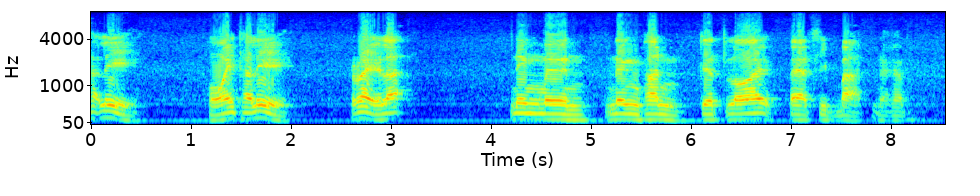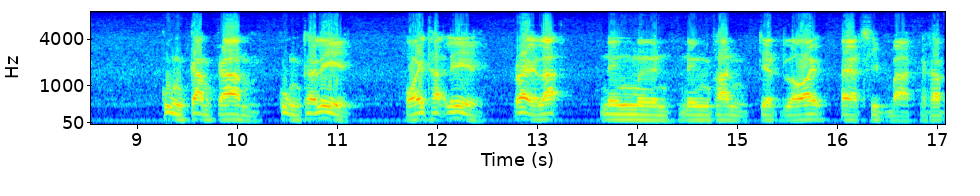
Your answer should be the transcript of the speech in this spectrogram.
ทะเล หอยทะเล ไร่ละหนึ่งหมื่นหนึ่งพันเจ็ดร้อยแปดสิบบาทนะครับ กุ้งกล้ามกราม กุ้งทะเล หอยทะเล ไร่ละหนึ่งหมื่นหนึ่งพันเจ็ดร้อยแปดสิบบาทนะครับ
